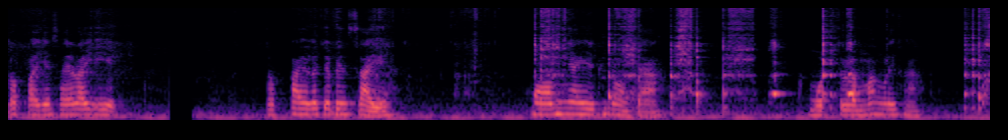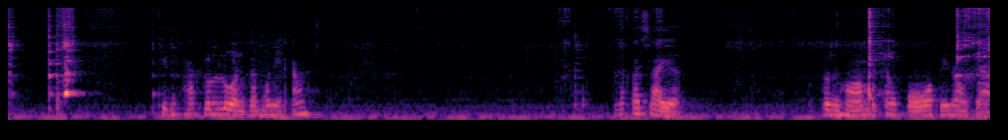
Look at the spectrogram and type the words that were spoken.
ต่อไปจะใส่อะไรอีก ต่อไปก็จะเป็นใส่หอมใหญ่พี่น้องจ้า หมดกระมังเลยค่ะ กินพักล้วนๆค่ะมื้อนี้เอ้า แล้วก็ใส่ ต้นหอมไปตั้งโกพี่น้องจ้า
